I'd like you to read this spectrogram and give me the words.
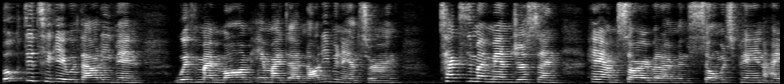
booked a ticket without even with my mom and my dad not even answering. Texted my manager saying hey I'm sorry but I'm in so much pain. I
